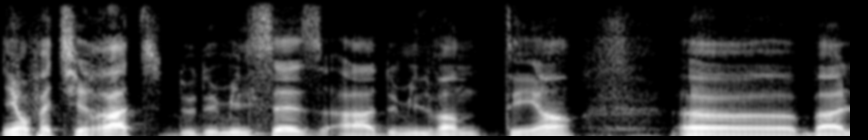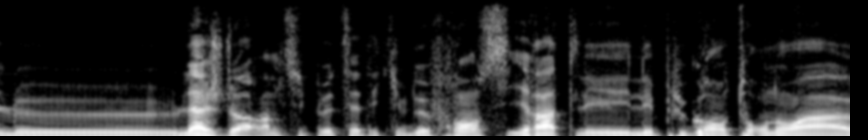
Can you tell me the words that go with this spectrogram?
et en fait il rate de 2016 à 2021. bah, l'âge d'or un petit peu de cette équipe de France. Il rate les, les plus grands tournois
